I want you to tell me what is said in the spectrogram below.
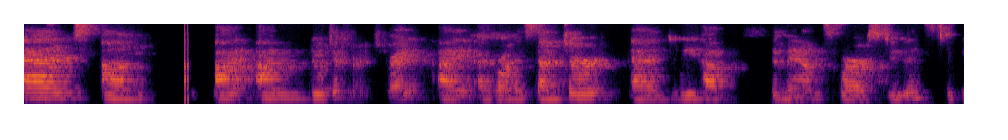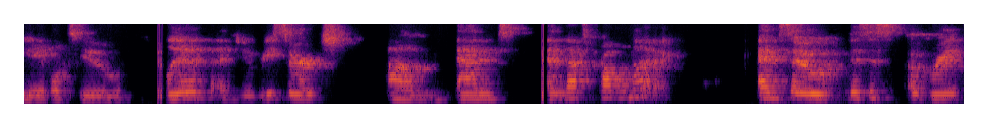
And um, I, am no different, right? I, I run a center and we have demands for our students to be able to live and do research. Um, and, and that's problematic. And so this is a great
